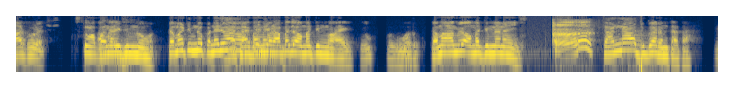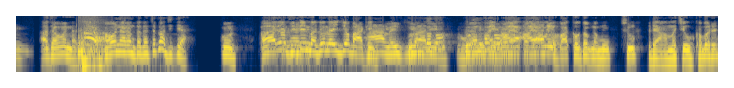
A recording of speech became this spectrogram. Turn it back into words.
માર ધોલે અમારી ટીમ નો તમારી ટીમ નો પને સાહેબ આપે દો અમારી ટીમ નો આય. તમે આમ રહ્યો અમારી ટીમ ના નહીં. ચાંદના જુગાર રમતા હતા. આ જવાના ના રમતા હતા. ચકા જીત્યા? કોણ? અરે જીતીન બધું લઈ ગયો બાકી. હા લઈ ગયો? આયા- આયા વાત કહું તમને હું. શું? એટલે આમાં કેવું ખબર હે?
